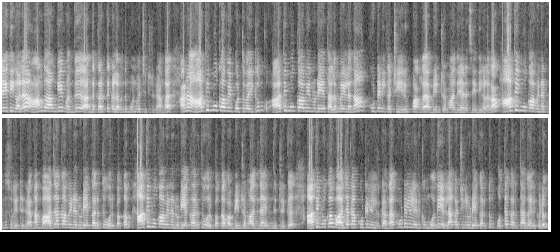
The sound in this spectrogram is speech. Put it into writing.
செய்திகளை ஆங்காங்கே வந்து அந்த கருத்துக்களை வந்து முன் வச்சுட்டு இருக்காங்க ஆனா அதிமுகவை பொறுத்த வரைக்கும் அதிமுகவினுடைய தலைமையில தான் கூட்டணி கட்சி இருப்பாங்க அப்படின்ற மாதிரியான செய்திகளை தான் அதிமுகவினர் வந்து சொல்லிட்டு இருக்காங்க பாஜகவினருடைய கருத்து ஒரு பக்கம் அதிமுகவினருடைய கருத்து ஒரு பக்கம் அப்படின்ற மாதிரி தான் இருந்துட்டு இருக்கு. அதிமுக பாஜக கூட்டணியில் இருக்காங்க. கூட்டணியில் இருக்கும்போது எல்லா கட்சிகளுடைய கருத்தும் ஒத்த கருத்தாக இருக்கணும்.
